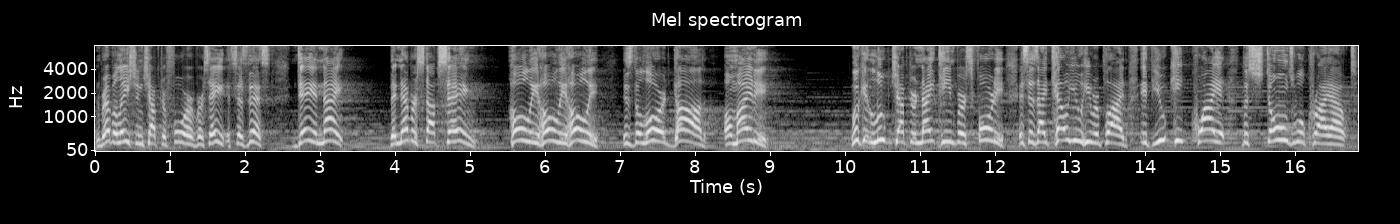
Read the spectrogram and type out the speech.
In Revelation chapter 4, verse 8, it says this Day and night, they never stop saying, Holy, holy, holy is the Lord God Almighty. Look at Luke chapter 19, verse 40. It says, I tell you, he replied, if you keep quiet, the stones will cry out.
